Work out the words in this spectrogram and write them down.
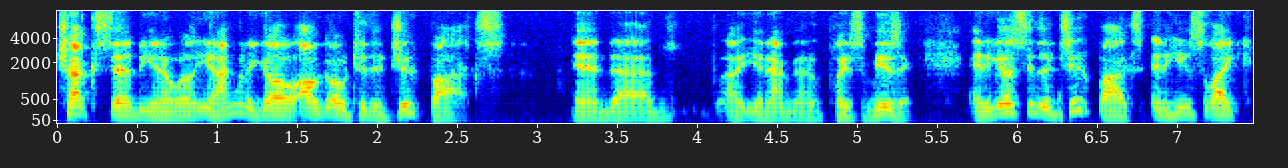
Chuck said you know well you know I'm going to go I'll go to the jukebox and uh, uh, you know I'm going to play some music. And he goes to the jukebox and he's like,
